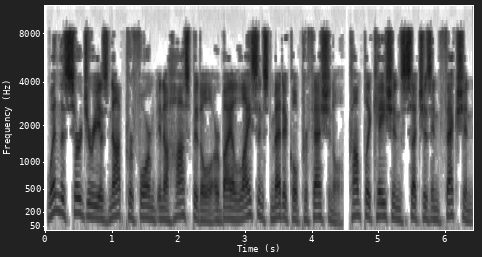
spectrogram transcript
When the surgery is not performed in a hospital or by a licensed medical professional, complications such as infection,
